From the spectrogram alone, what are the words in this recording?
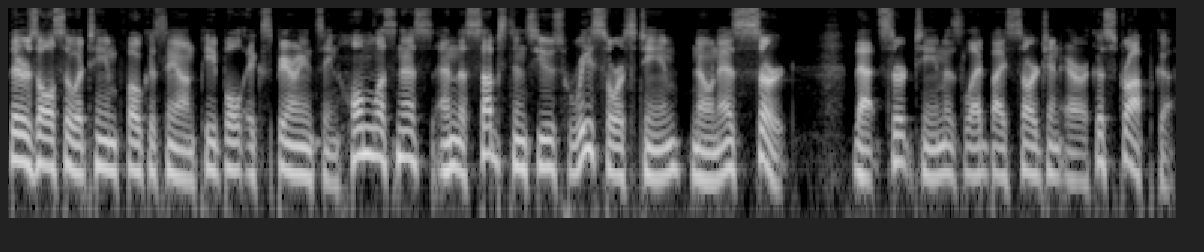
There's also a team focusing on people experiencing homelessness and the substance use resource team known as SURT. That SURT team is led by Sergeant Erica Stropka.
